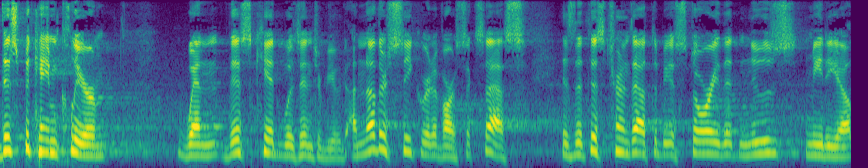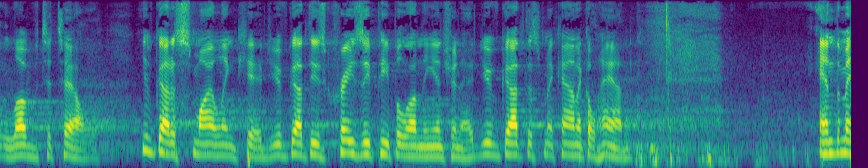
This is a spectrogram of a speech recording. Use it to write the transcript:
This became clear when this kid was interviewed. Another secret of our success is that this turns out to be a story that news media love to tell. You've got a smiling kid, you've got these crazy people on the internet, you've got this mechanical hand. And the,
